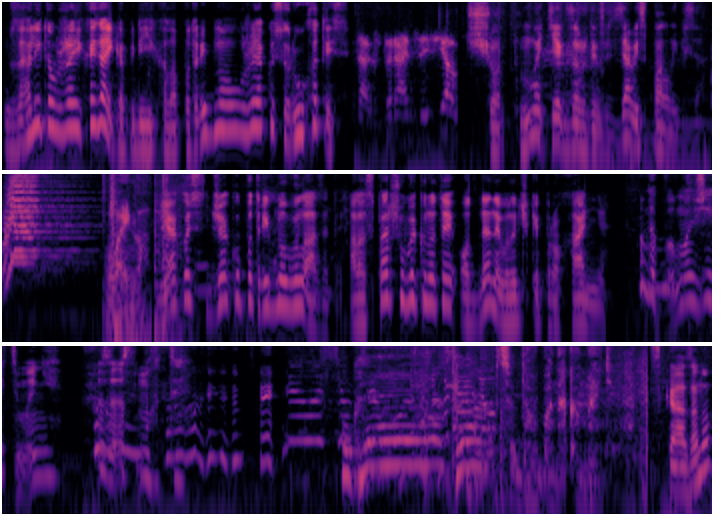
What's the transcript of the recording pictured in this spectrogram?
Взагалі-то вже і хазяйка під'їхала, потрібно уже якось рухатись. Так, збираємося і сяв. Чорт, мить як завжди взяв і спалився. Лайно. Якось Джеку потрібно вилазити, але спершу виконати одне невеличке прохання. Допоможіть мені заснути. Це довбана комедія. Сказано,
